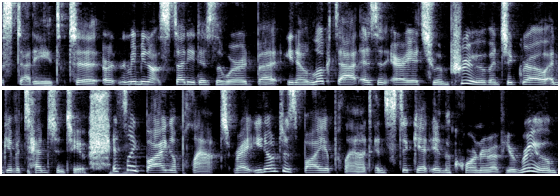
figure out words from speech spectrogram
studied to or maybe not studied is the word but you know looked at as an area to improve and to grow and give attention to. Mm-hmm. it's like buying a plant right? You don't just buy a plant and stick it in the corner of your room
